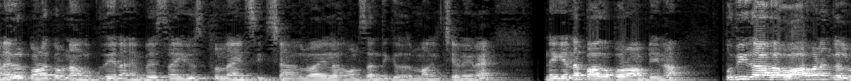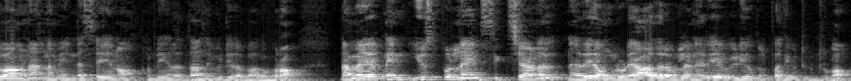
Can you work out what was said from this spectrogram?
அனைவருக்கும் வணக்கம். நான் புதிய நான் பேசுகிறேன் யூஸ்ஃபுல் நைன் சிக்ஸ் சேனல் வாயிலாக உங்களை சந்திக்கிறது மகிழ்ச்சி அடைகிறேன். இன்னைக்கு என்ன பார்க்க போகிறோம் அப்படின்னா புதிதாக வாகனங்கள் வாங்கினா நம்ம என்ன செய்யணும் அப்படிங்கிறது தான் அந்த வீடியோவில் பார்க்க போகிறோம் நம்ம ஏற்கனவே யூஸ்ஃபுல் நைன் சிக்ஸ் சேனல் நிறைய உங்களுடைய ஆதரவில் நிறைய வீடியோக்கள் பதிவிட்டுக்கிட்டு இருக்கோம்.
